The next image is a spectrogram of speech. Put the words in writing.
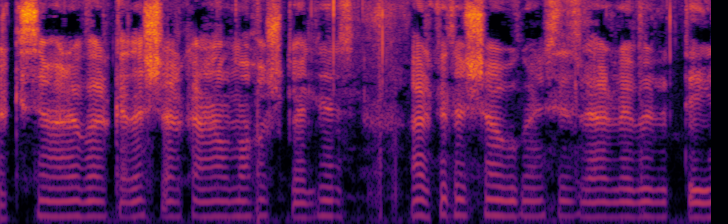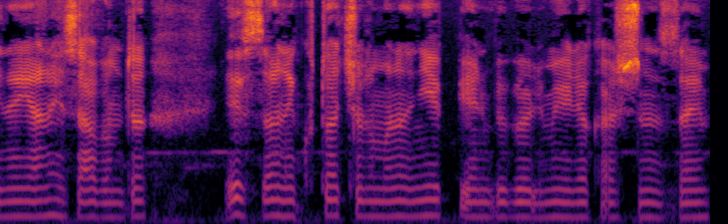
Herkese merhaba arkadaşlar kanalıma hoş geldiniz. Arkadaşlar bugün sizlerle birlikte yine yan hesabımda efsane kutu açılımının yepyeni bir bölümüyle karşınızdayım.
